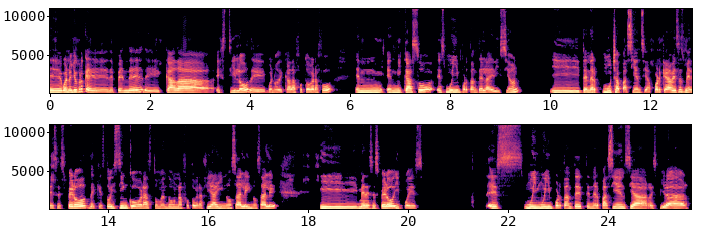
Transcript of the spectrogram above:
Eh, bueno, yo creo que depende de cada estilo, de, bueno, de cada fotógrafo. En, en mi caso es muy importante la edición y tener mucha paciencia, porque a veces me desespero de que estoy cinco horas tomando una fotografía y no sale y no sale, y me desespero y pues es muy, muy importante tener paciencia, respirar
